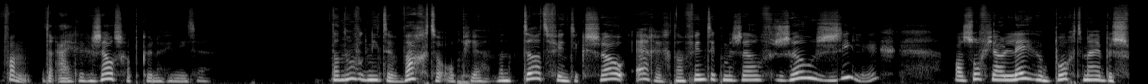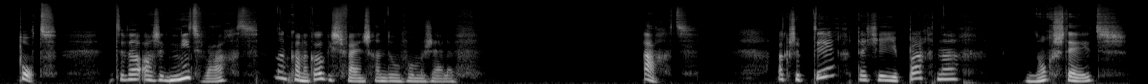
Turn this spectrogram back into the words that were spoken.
van haar eigen gezelschap kunnen genieten. Dan hoef ik niet te wachten op je, want dat vind ik zo erg. Dan vind ik mezelf zo zielig, alsof jouw lege bord mij bespot. Terwijl als ik niet wacht, dan kan ik ook iets fijns gaan doen voor mezelf. 8. Accepteer dat je je partner nog steeds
